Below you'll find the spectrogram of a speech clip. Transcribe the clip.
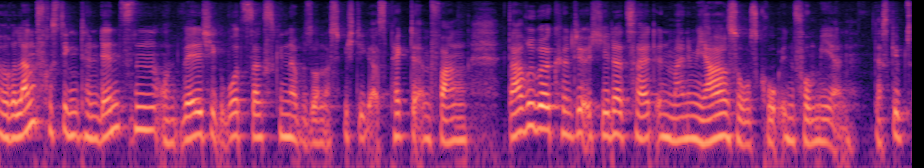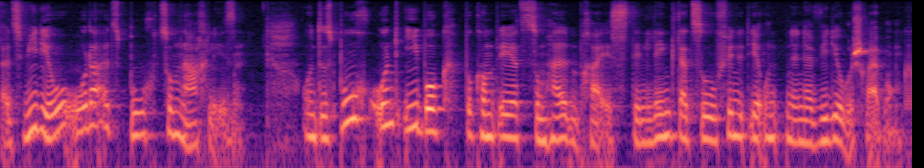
eure langfristigen Tendenzen und welche Geburtstagskinder besonders wichtige Aspekte empfangen. Darüber könnt ihr euch jederzeit in meinem Jahreshoroskop informieren. Das gibt es als Video oder als Buch zum Nachlesen. Und das Buch und E-Book bekommt ihr jetzt zum halben Preis. Den Link dazu findet ihr unten in der Videobeschreibung.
